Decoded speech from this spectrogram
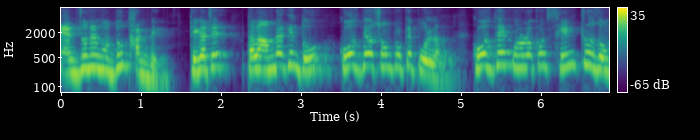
একজনের মধ্যেও থাকবে। ঠিক আছে? তাহলে আমরা কিন্তু কোষ দেহ সম্পর্কে পড়লাম। কোষ দেহে কোনোরকম সেন্ট্রোজোম,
